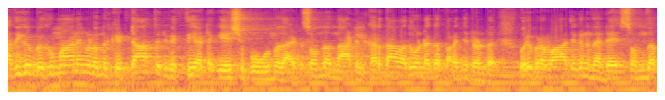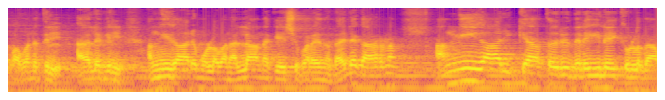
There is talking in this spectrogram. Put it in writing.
അധിക ബഹുമാനങ്ങളൊന്നും കിട്ടാത്തൊരു വ്യക്തിയായിട്ടൊക്കെ യേശു പോകുന്നതായിട്ട് സ്വന്തം നാട്ടിൽ കർത്താവ് അതുകൊണ്ടൊക്കെ പറഞ്ഞിട്ടുണ്ട്. ഒരു പ്രവാചകന് തന്റെ സ്വന്തം ഭവനത്തിൽ അല്ലെങ്കിൽ അംഗീകാരമുള്ളവനല്ല എന്നൊക്കെ യേശു പറയുന്നുണ്ട്. അതിന്റെ കാരണം അംഗീകാരിക്കാത്ത ഒരു നിലയിലേക്കുള്ളത് ആ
